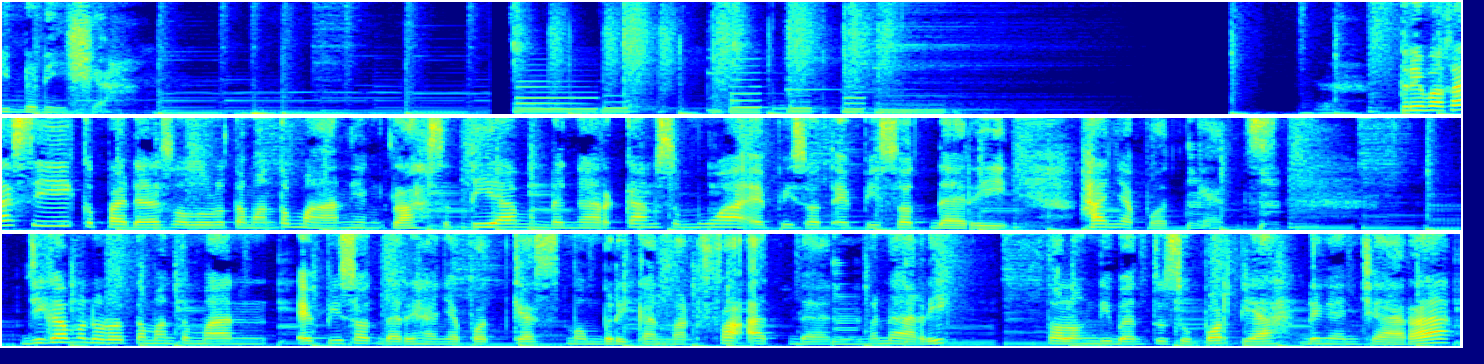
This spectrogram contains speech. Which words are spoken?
Indonesia. Terima kasih kepada seluruh teman-teman yang telah setia mendengarkan semua episode-episode dari Hanya Podcast. Jika menurut teman-teman episode dari Hanya Podcast memberikan manfaat dan menarik, tolong dibantu support ya dengan cara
